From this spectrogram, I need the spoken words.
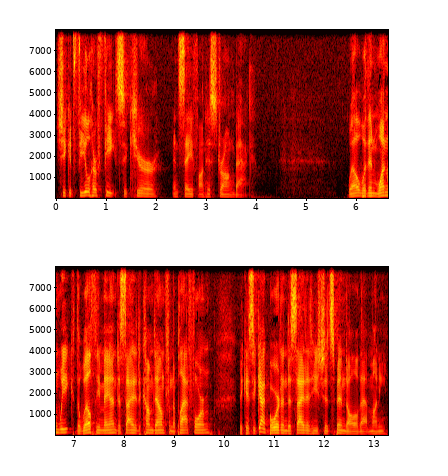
She could feel her feet secure and safe on his strong back. Well, within one week, the wealthy man decided to come down from the platform because he got bored and decided he should spend all of that money.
